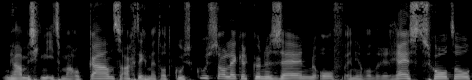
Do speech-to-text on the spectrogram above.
ja, misschien iets Marokkaans-achtig met wat couscous zou lekker kunnen zijn. Of een of andere rijstschotel.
